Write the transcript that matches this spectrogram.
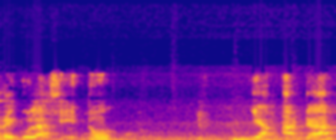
Regulasi itu yang ada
